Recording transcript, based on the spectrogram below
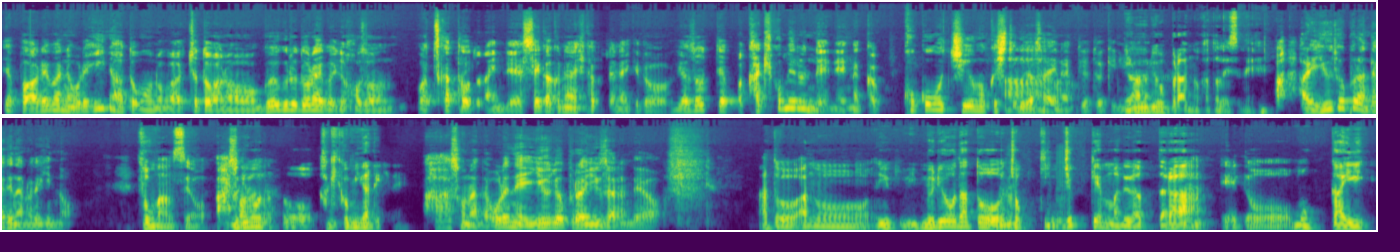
やっぱあれはね、俺いいなと思うのが、ちょっとあの、Google ドライブに保存は使ったことないんで、正確な比較じゃないけど、ギャゾーってやっぱ書き込めるんだよね。なんか、ここを注目してくださいなんていう時には。有料プランの方ですね。あ、あれ有料プランだけなの？できんの？そうなんですよあ。無料だと書き込みができない。ああ、そうなんだ。俺ね、有料プランユーザーなんだよ。あと、あの、ゆ無料だとうん直近10件までだったら、えっ、と、もう一回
